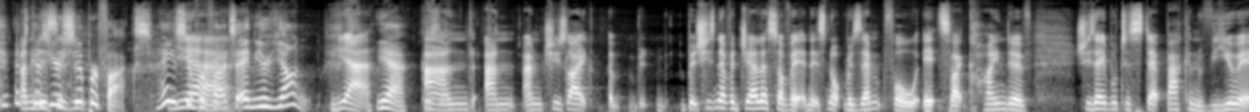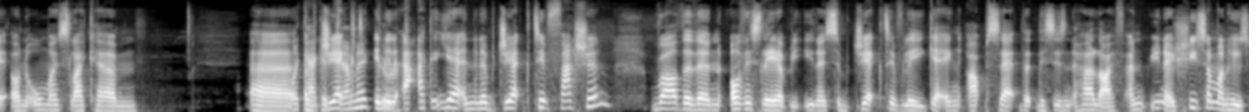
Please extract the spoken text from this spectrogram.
It's because you're is- Super Fox. Hey Super Fox. And you're young. Yeah, Yeah. and and and she's like, uh, but she's never jealous of it, and it's not resentful. It's like kind of, she's able to step back and view it on almost like um like object academic in an or- a- yeah in an objective fashion rather than obviously uh, you know subjectively getting upset that this isn't her life and you know she's someone who's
